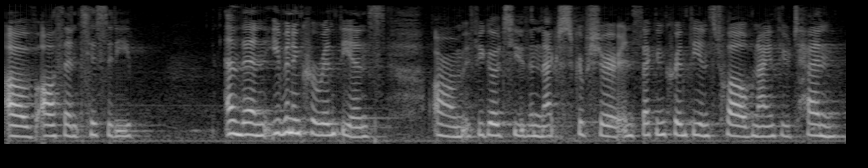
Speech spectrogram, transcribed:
of authenticity. And then even in Corinthians, um, if you go to the next scripture in 2 Corinthians 12, 9 through 10,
